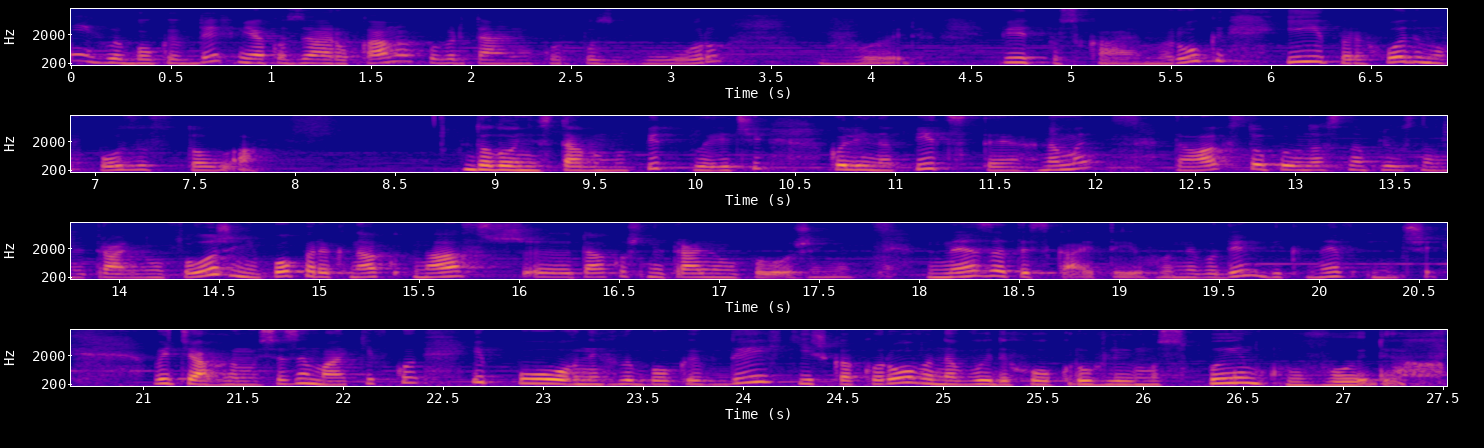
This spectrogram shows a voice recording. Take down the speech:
І глибокий вдих, м'яко за руками повертаємо корпус вгору, видих. Відпускаємо руки і переходимо в позу стола. Долоні ставимо під плечі, коліна під стегнами. Так, стопи у нас на плюс на нейтральному положенні, поперек на наш е, також нейтральному положенні. Не затискайте його ні в один бік, ні в інший. Витягуємося за маківкою і повний глибокий вдих, кішка корова на видиху округлюємо спинку, видих.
